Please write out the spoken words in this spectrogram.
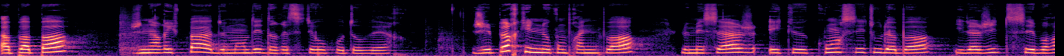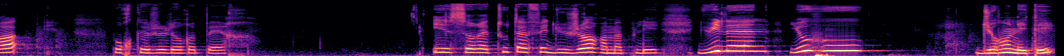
À papa, je n'arrive pas à demander de rester au poteau vert. J'ai peur qu'il ne comprenne pas le message et que, coincé tout là-bas, il agite ses bras pour que je le repère. Il serait tout à fait du genre à m'appeler Guylaine, youhou Durant l'été,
